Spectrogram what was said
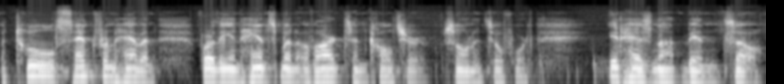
a tool sent from heaven for the enhancement of arts and culture, so on and so forth. It has not been so.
